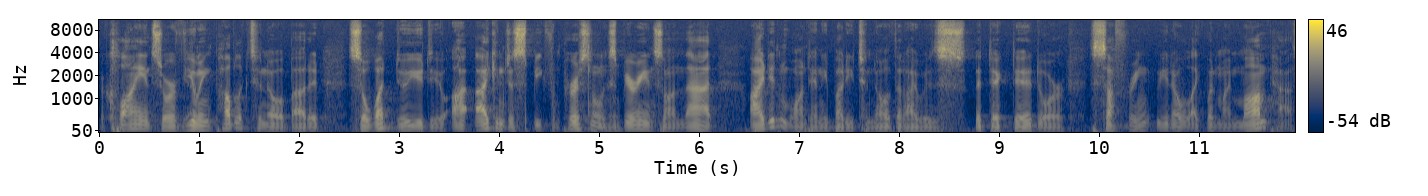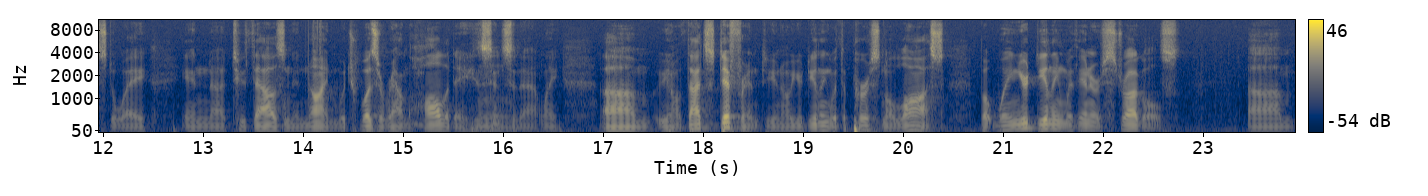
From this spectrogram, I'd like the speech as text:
or clients or viewing public to know about it. So what do you do? I, I can just speak from personal Mm-hmm. experience on that. I didn't want anybody to know that I was addicted or suffering. You know, like when my mom passed away in uh, 2009, which was around the holidays, Mm. incidentally. Um, you know, that's different. You know, you're dealing with a personal loss. But when you're dealing with inner struggles, um,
